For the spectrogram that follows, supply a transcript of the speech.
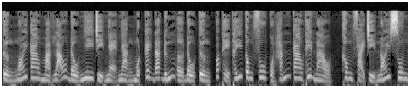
tường ngói cao mà lão đầu nhi chỉ nhẹ nhàng một cách đã đứng ở đầu tường có thể thấy công phu của hắn cao thế nào, không phải chỉ nói xuông.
